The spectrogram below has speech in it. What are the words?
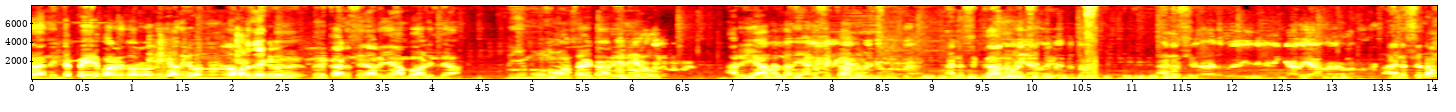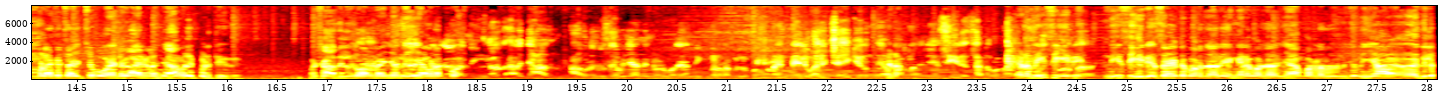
എടാ നിന്റെ പേര് പറയുന്നത് പറഞ്ഞത് നീ അതിന് വന്നെന്നാ പറഞ്ഞേക്കണത്? നിനക്ക് അനസിനെ അറിയാൻ പാടില്ല. നീ മൂന്ന് മാസമായിട്ട് അറിയണുള്ളൂ. അറിയാന്നല്ല നീ അനസിക്കാന്ന് വിളിച്ചു. അനസിക്കാന്ന് വിളിച്ചിട്ട്. അനസ് അനസ് നമ്മളെയൊക്കെ ചതിച്ചു പോയതിന്റെ കാര്യങ്ങൾ ഞാൻ വെളിപ്പെടുത്തിയത്. പക്ഷെ അതിൽ നിന്ന് പറഞ്ഞു കഴിഞ്ഞാൽ നീ അവിടെ പോ- നിങ്ങൾ അത് ഞാൻ ഔറംഗസേബ് ഞാൻ നിന്നോട് പറയാം. നിങ്ങൾ തമ്മിൽ പ്രശ്നം എന്റെ കയ്യിൽ വലിച്ചയക്കരുത്. ഞാൻ പറഞ്ഞത് ഞാൻ സീരിയസ് ആയിട്ട് പറഞ്ഞത് എടാ നീ സീരി നീ സീരിയസ് ആയിട്ട് പറഞ്ഞാലും എങ്ങനെ പറഞ്ഞാലും ഞാൻ പറഞ്ഞത് നീ ആ ഇതിൽ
